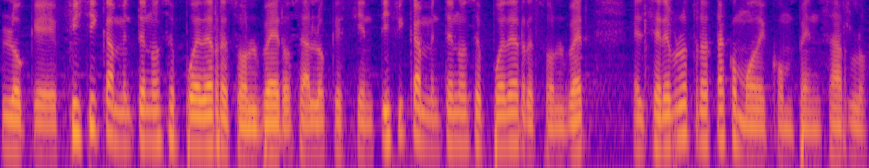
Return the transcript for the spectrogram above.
lo que físicamente no se puede resolver, o sea, lo que científicamente no se puede resolver, el cerebro trata como de compensarlo.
